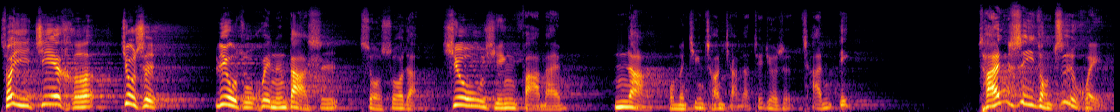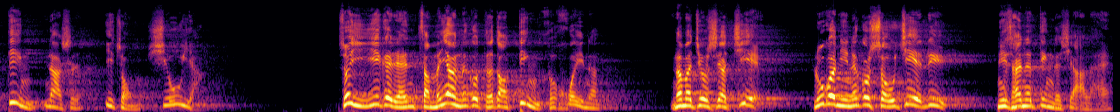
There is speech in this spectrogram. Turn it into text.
所以结合就是六祖慧能大师所说的修行法门。那我们经常讲的，这就是禅定。禅是一种智慧，定那是一种修养。所以一个人怎么样能够得到定和慧呢？那么就是要戒。如果你能够守戒律，你才能定得下来。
